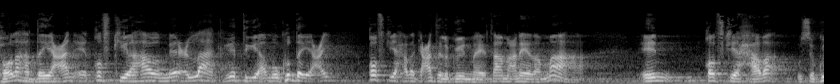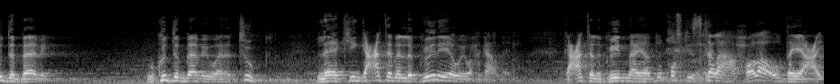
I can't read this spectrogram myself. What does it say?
xoolaha dayacan ee qofkii lahaaba meel cidlaha kaga tegey ama ku dayacay qofkii xada gacanta la goyn maayo taa macnaheeda ma aha in qofkii xada uusan ku dembaabayn uu ku dembaabay waana tuug. Laakiin gacanta ma la goynaya wey waxaan ka hadlayna gacanta la goyn maayo hadduu qofkii iska lahaa xoolaha uu dayacay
